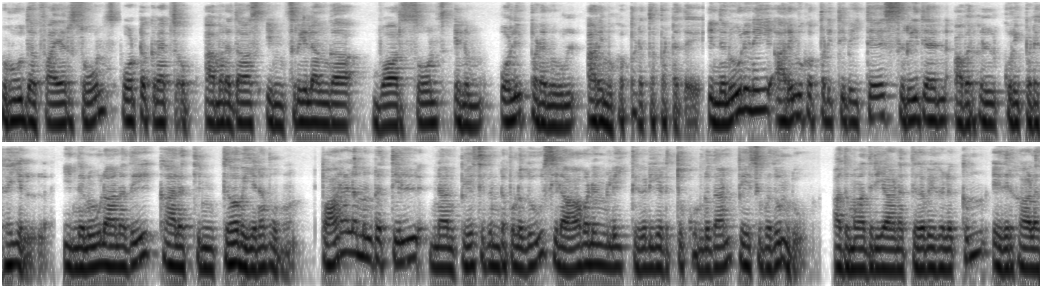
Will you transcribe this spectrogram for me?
through the fire zones photographs of Amarathas in Sri Lanka war zones எனும் ஒளிப்பட நூல் அறிமுகப்படுத்தப்பட்டது. இந்த நூலினை அறிமுகப்படுத்தி வைத்த ஸ்ரீதரன் அவர்கள் குறிப்பிடுகையில் இந்த நூலானது காலத்தின் தேவை எனவும் பாராளுமன்றத்தில் நான் பேசுகின்ற பொழுது சில ஆவணங்களை தேடி எடுத்துக் கொண்டுதான் பேசுவதுண்டு. அது மாதிரியான தேவைகளுக்கும் எதிர்கால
